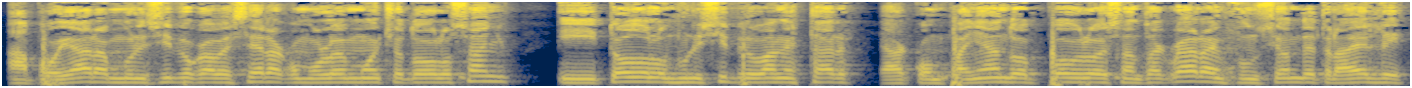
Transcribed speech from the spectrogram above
apoyar al municipio cabecera como lo hemos hecho todos los años y todos los municipios van a estar acompañando al pueblo de Santa Clara en función de traerle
